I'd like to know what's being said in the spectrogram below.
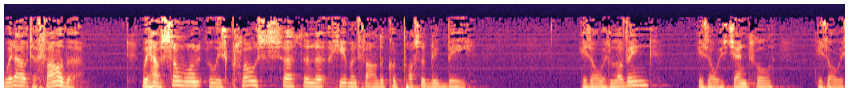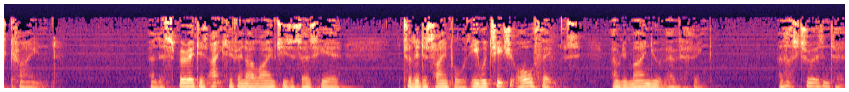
without a father. We have someone who is closer than a human father could possibly be. He's always loving, he's always gentle, he's always kind. And the Spirit is active in our lives, Jesus says here to the disciples. He will teach you all things and remind you of everything. And that's true, isn't it?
